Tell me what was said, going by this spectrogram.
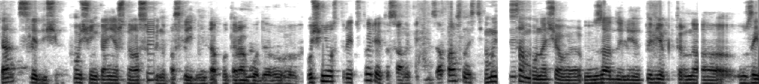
Да? Следующий. Очень, конечно, особенно последний, да, полтора года, очень острая история – это санэпидбезопасность. Мы с самого начала задали вектор на взаимодействие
